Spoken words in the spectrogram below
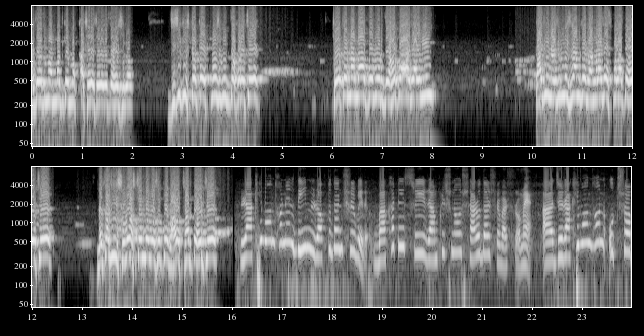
হজরত মোহাম্মদকে মক্কা ছেড়ে চলে যেতে হয়েছিল। যীশু খ্রিস্টকে ক্রুশবিদ্ধ করেছে। চৈতন্য মহাপ্রভুর দেহ পাওয়া যায়নি। কাজী নজরুল ইসলামকে বাংলাদেশ পালাতে হয়েছে। নেতাজি সুভাষচন্দ্র বসুকে ভারত ছাড়তে হয়েছে। রাখি বন্ধনের দিন রক্তদান শিবির বাখাটি শ্রী রামকৃষ্ণ সারদার সেবাশ্রমে। আজ রাখি বন্ধন উৎসব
